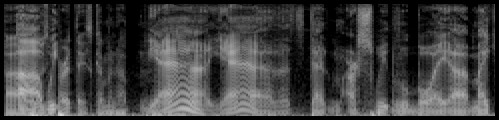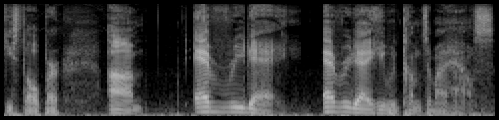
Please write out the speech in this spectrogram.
Uh, Uh, whose we- birthday's coming up. yeah, yeah, that's that our sweet little boy, uh, Mikey Stolper. Um, every day, every day he would come to my house.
